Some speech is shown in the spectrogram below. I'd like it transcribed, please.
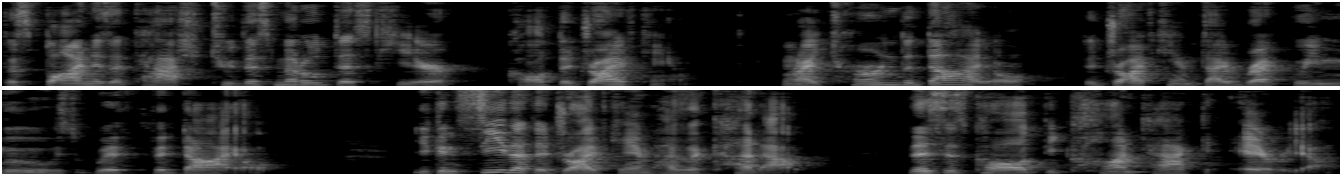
The spline is attached to this metal disc here called the drive cam. When I turn the dial, the drive cam directly moves with the dial. You can see that the drive cam has a cutout. This is called the contact area.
